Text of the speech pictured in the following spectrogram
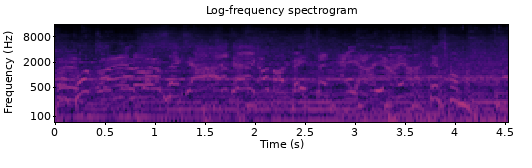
Komm, komm, komm, komm. Ja, komm ein bisschen. Ja, ja, ja, das haben wir.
